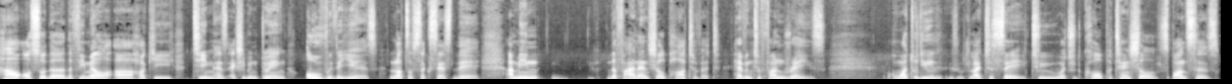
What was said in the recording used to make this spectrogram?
how also the the female uh, hockey team has actually been doing over the years. Lots of success there. I mean, the financial part of it, having to fundraise. What would you like to say to what you'd call potential sponsors,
